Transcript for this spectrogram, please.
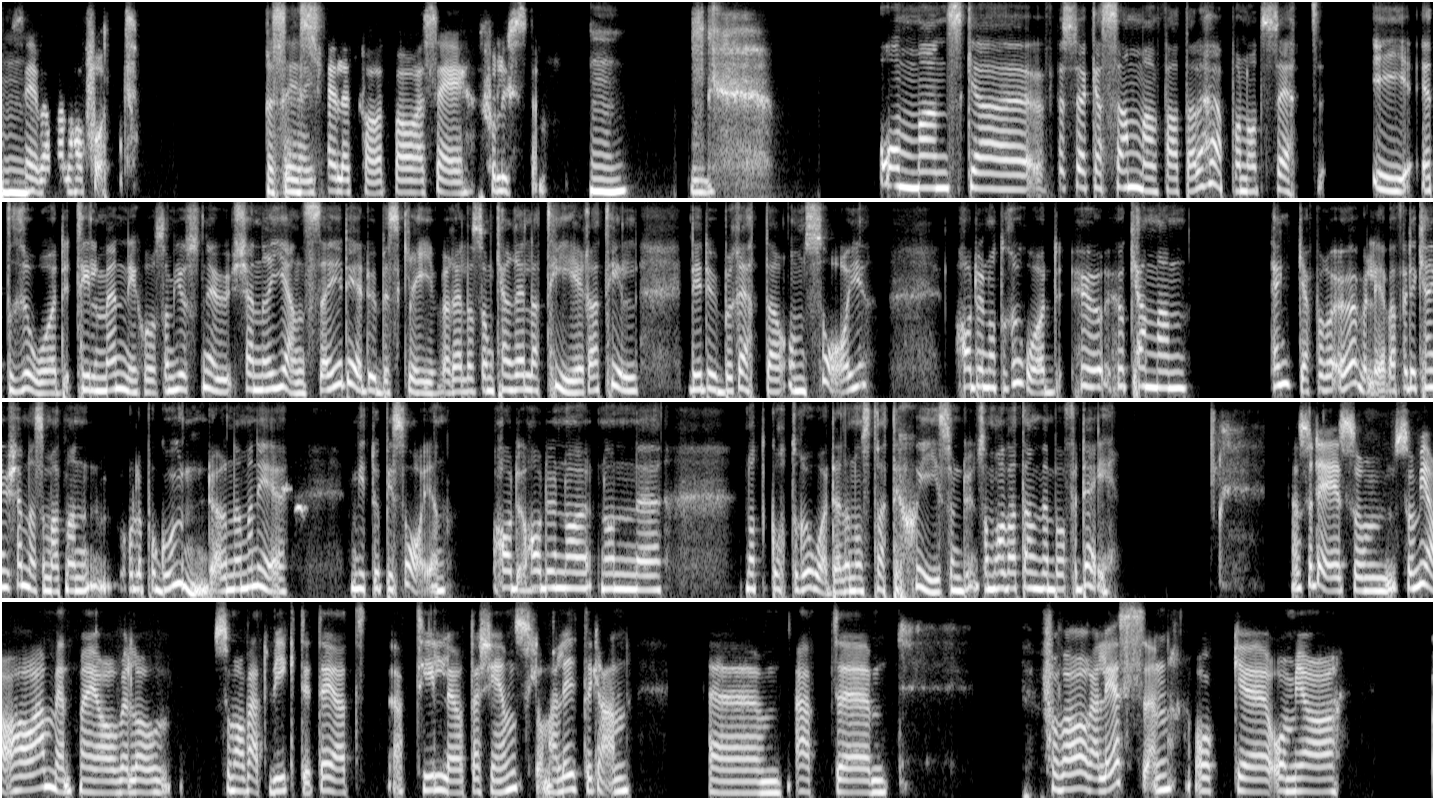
Mm. se vad man har fått. eh, Precis. Istället för att bara se förlusten. Mm. Mm. Om man ska försöka sammanfatta det här på något sätt i ett råd till människor som just nu känner igen sig i det du beskriver eller som kan relatera till det du berättar om sorg. Har du något råd? Hur, hur kan man tänka för att överleva? För det kan ju kännas som att man håller på att gå under när man är mitt uppe i sorgen. Har du, har du någon, någon, något gott råd eller någon strategi som, du, som har varit användbar för dig? Alltså det som, som jag har använt mig av eller som har varit viktigt är att, att tillåta känslorna lite grann. Ehm, att ehm, få vara ledsen och eh, om jag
